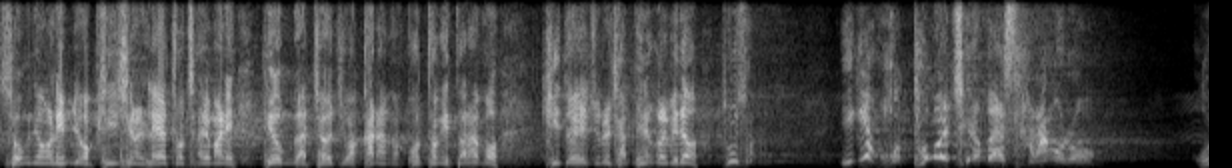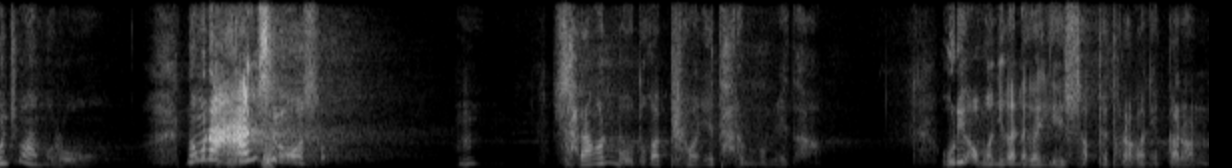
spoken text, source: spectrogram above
성령을 힘주고 귀신을 내쫓아야만이 병과 저주와 가난과 고통이 떠나고 기도의 줄을 잡히는 걸 믿어 두 손. 이게 호통을 치는 거야 사랑으로. 온주함으로. 너무나 안쓰러워서. 음? 사랑은 모두가 표현이 다른 겁니다. 우리 어머니가 내가 예수 앞에 돌아가니까는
